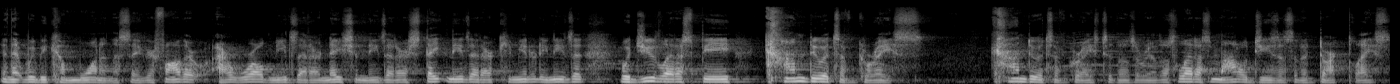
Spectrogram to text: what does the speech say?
and that we become one in the Savior. Father, our world needs that, our nation needs that, our state needs that, our community needs it. Would you let us be conduits of grace? conduits of grace to those around us. Let us model Jesus in a dark place.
